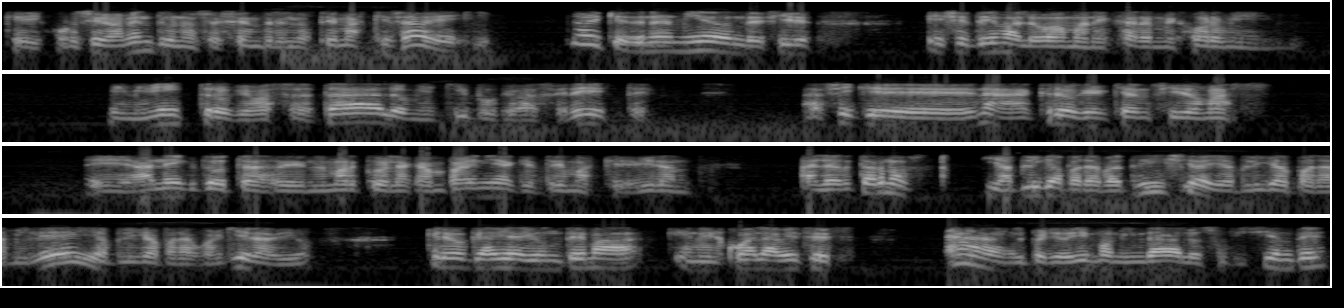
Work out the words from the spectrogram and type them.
que discursivamente uno se centre en los temas que sabe y no hay que tener miedo en decir ese tema lo va a manejar mejor mi, mi ministro que va a ser tal o mi equipo que va a ser este. Así que nada, creo que, que han sido más eh, anécdotas en el marco de la campaña que temas que debieran alertarnos y aplica para Patricia y aplica para Milei y aplica para cualquiera, digo. Creo que ahí hay un tema en el cual a veces el periodismo no indaga lo suficiente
